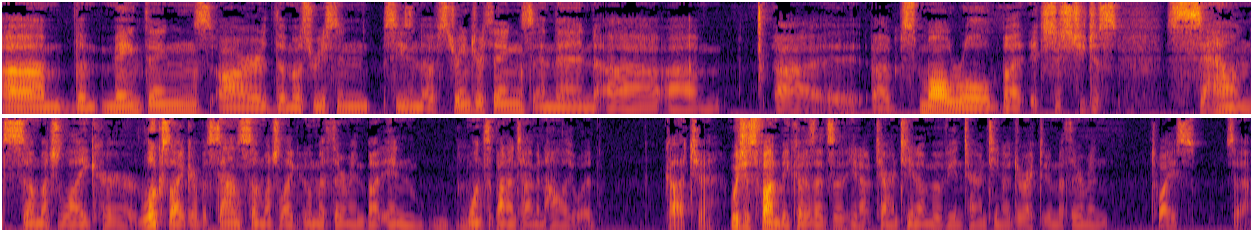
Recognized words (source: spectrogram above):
Um the main things are the most recent season of stranger things and then uh um uh, a small role, but it's just she just sounds so much like her, looks like her, but sounds so much like Uma Thurman, but in Once Upon a Time in Hollywood, Gotcha. which is fun because that's a you know Tarantino movie, and Tarantino directed Uma Thurman twice, so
